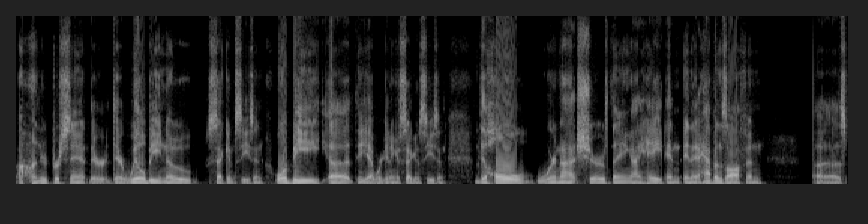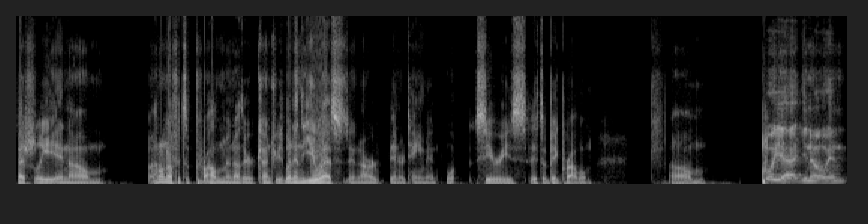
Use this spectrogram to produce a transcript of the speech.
a hundred percent. There there will be no second season, or b uh, yeah we're getting a second season. The whole we're not sure thing I hate, and and it happens often uh, especially in um, I don't know if it's a problem in other countries, but in the U.S. in our entertainment series, it's a big problem. Um, well, yeah, you know, and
